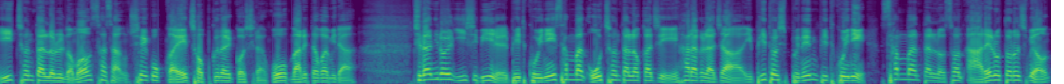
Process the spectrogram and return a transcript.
2000달러를 넘어 사상 최고가에 접근할 것이라고 말했다고 합니다. 지난 1월 22일 비트코인이 3만 5천 달러까지 하락을 하자 이 피터 시프는 비트코인이 3만 달러 선 아래로 떨어지면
